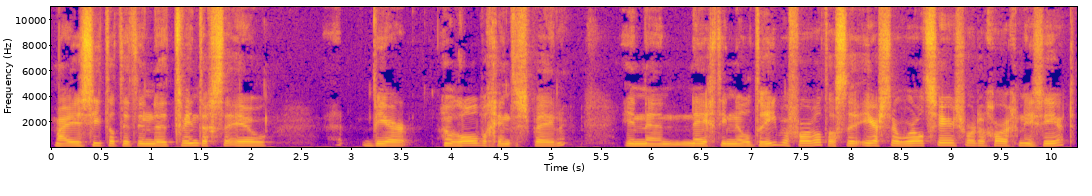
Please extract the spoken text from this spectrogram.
Maar je ziet dat dit in de 20e eeuw weer een rol begint te spelen. in 1903 bijvoorbeeld, als de eerste World Series worden georganiseerd.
